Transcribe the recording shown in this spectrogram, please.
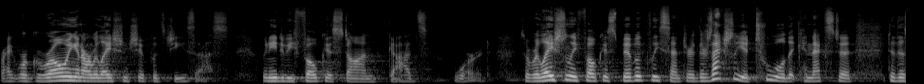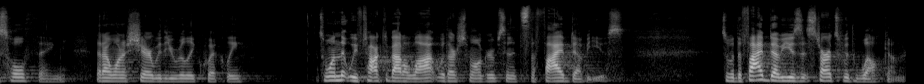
right? We're growing in our relationship with Jesus. We need to be focused on God's word. So, relationally focused, biblically centered. There's actually a tool that connects to, to this whole thing that I want to share with you really quickly. It's one that we've talked about a lot with our small groups, and it's the five W's. So, with the five W's, it starts with welcome.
